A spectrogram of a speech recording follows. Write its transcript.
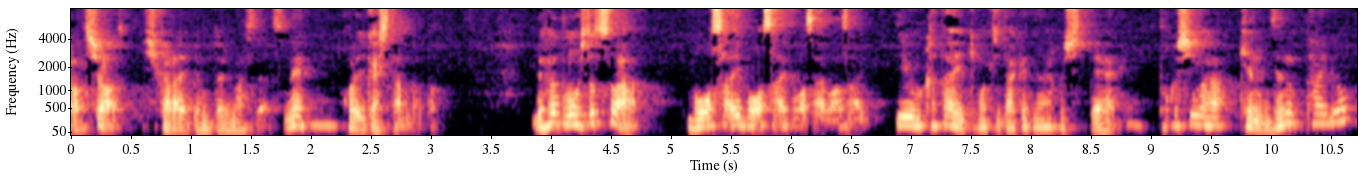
私は日から読み取りましたですね。これ生かしたんだと。で、それともう一つは、防災、防災、防災、防災っていう固い気持ちだけでなくして、徳島県全体を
